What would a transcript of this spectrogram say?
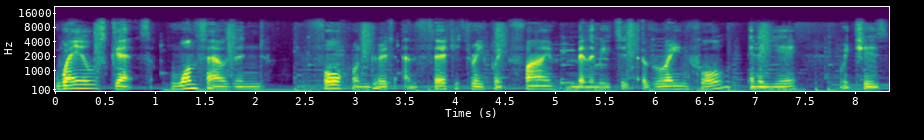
Wales gets 1,433.5 millimetres of rainfall in a year, which is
